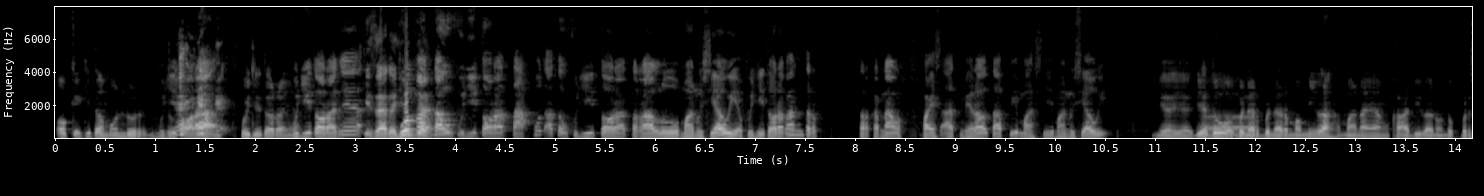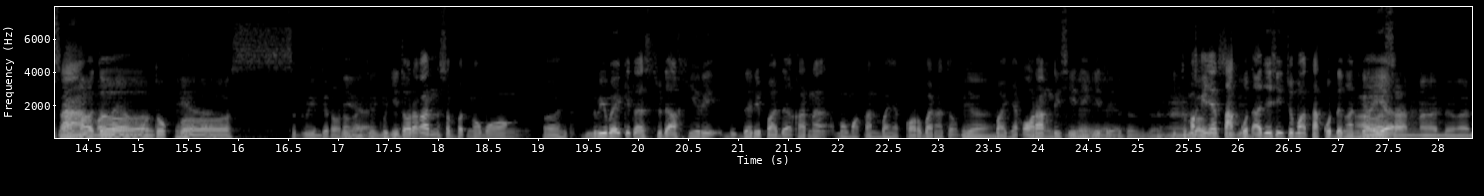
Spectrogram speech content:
oke kita mundur gitu. Fujitora. Fujitoranya Fujitoranya juga. nggak tahu Fujitora takut atau Fujitora terlalu manusiawi ya. Fujitora kan ter- terkenal Vice Admiral tapi masih manusiawi. ya ya dia tuh Eh. benar-benar memilah mana yang keadilan untuk bersama Nah, mana yang untuk Iya. eh, segelintir orang Iya, aja gitu Fujitora kan sempat ngomong lebih baik kita sudah akhiri daripada karena memakan banyak korban atau Iya. banyak orang di sini Iya, gitu iya, ya. betul, betul. Mm-mm. Itu makanya sih takut dia. aja sih cuma takut dengan gaya. alasan eh, dengan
